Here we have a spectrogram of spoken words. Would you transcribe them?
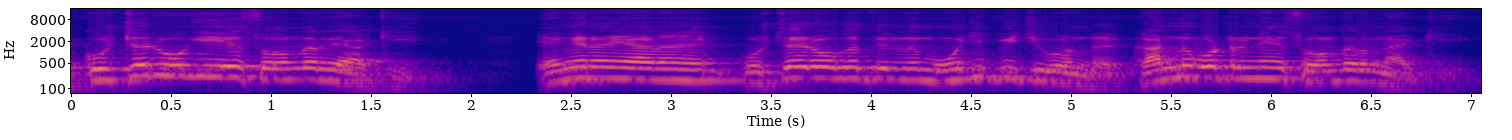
കുഷ്ഠരോഗിയെ സ്വതന്ത്രരാക്കി എങ്ങനെയാണ് കുഷ്ഠരോഗത്തിൽ നിന്ന് മോചിപ്പിച്ചുകൊണ്ട് കണ്ണുപൊട്ടനെ സ്വതന്ത്രനാക്കി.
